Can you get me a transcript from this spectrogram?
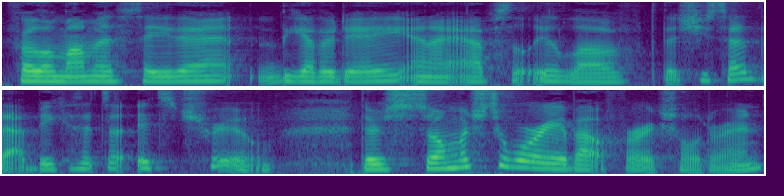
fellow mama say that the other day and i absolutely loved that she said that because it's a, it's true. There's so much to worry about for our children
